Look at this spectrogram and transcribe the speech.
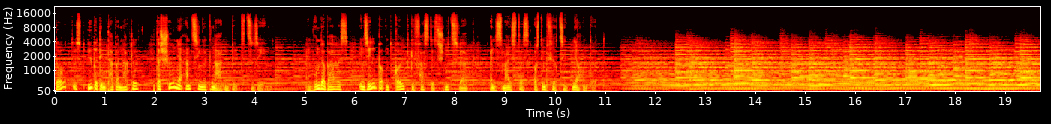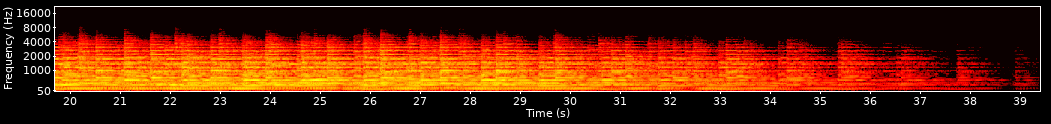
Dort ist über dem Tabernakel das schöne Anzinger Gnadenbild zu sehen. Ein wunderbares, in Silber und Gold gefasstes Schnitzwerk eines Meisters aus dem 14. Jahrhundert.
